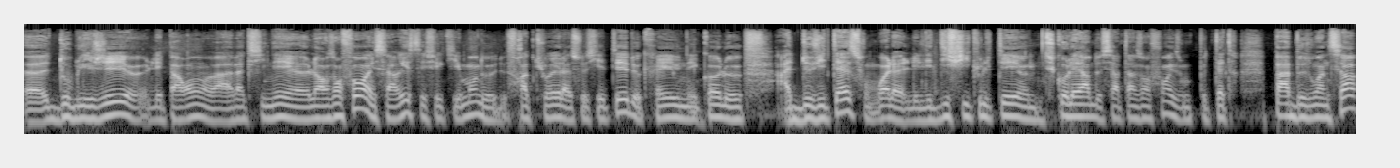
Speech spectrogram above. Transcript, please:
euh, d'obliger euh, les parents à vacciner leurs enfants, et ça risque effectivement de, fracturer la société, de créer une école à deux vitesses. On voit les, les difficultés scolaires de certains enfants, ils ont peut-être pas besoin de ça.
